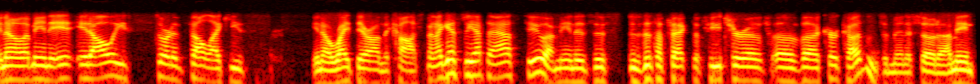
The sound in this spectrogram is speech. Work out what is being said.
you know, I mean, it, it always sort of felt like he's you know, right there on the cusp. And I guess we have to ask too. I mean, is this does this affect the future of of uh, Kirk Cousins in Minnesota? I mean,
